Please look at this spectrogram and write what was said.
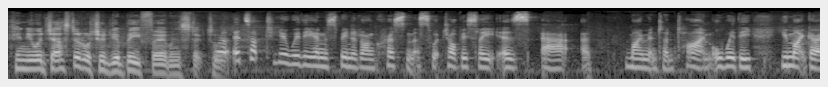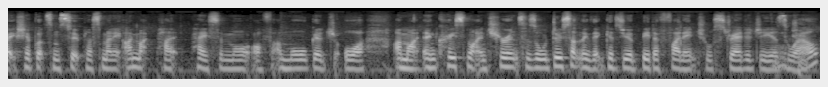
Can you adjust it, or should you be firm and stick to well, it? Well, it's up to you whether you're going to spend it on Christmas, which obviously is uh, a moment in time, or whether you might go, actually, I've got some surplus money, I might pay, pay, some more off a mortgage, or I might increase my insurances, or do something that gives you a better financial strategy as okay. well.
